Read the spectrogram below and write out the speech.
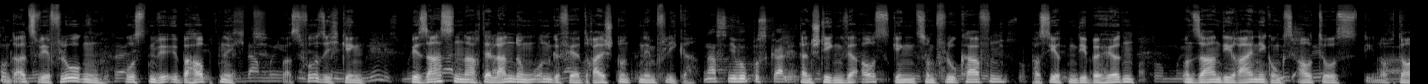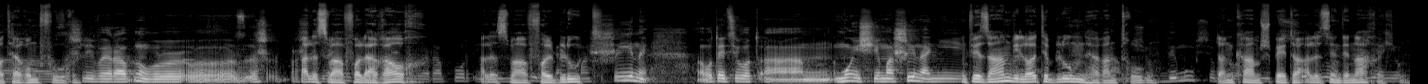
Und als wir flogen, wussten wir überhaupt nicht, was vor sich ging. Wir saßen nach der Landung ungefähr drei Stunden im Flieger. Dann stiegen wir aus, gingen zum Flughafen, passierten die Behörden und sahen die Reinigungsautos, die noch dort herumfuhren. Alles war voller Rauch, alles war voll Blut. Und wir sahen, wie Leute Blumen herantrugen. Dann kam später alles in den Nachrichten.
